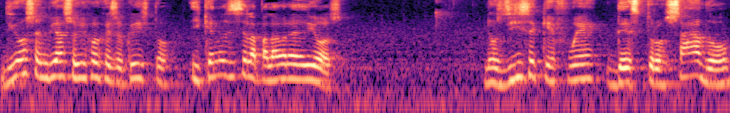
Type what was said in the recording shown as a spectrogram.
Dios envió a su hijo Jesucristo. ¿Y qué nos dice la palabra de Dios? Nos dice que fue destrozado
